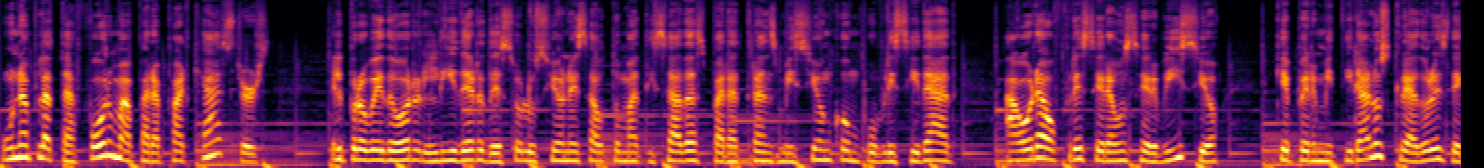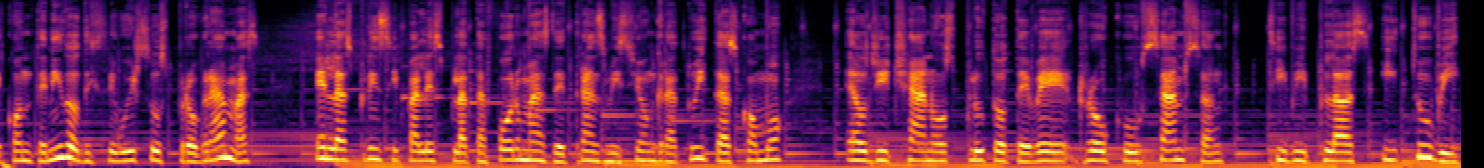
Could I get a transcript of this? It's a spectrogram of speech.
una plataforma para podcasters. El proveedor líder de soluciones automatizadas para transmisión con publicidad ahora ofrecerá un servicio que permitirá a los creadores de contenido distribuir sus programas en las principales plataformas de transmisión gratuitas como LG Channels, Pluto TV, Roku, Samsung, TV Plus y Tubi.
